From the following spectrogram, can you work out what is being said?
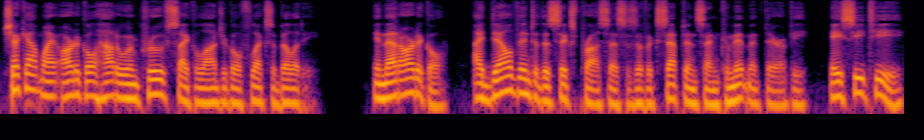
check out my article, How to Improve Psychological Flexibility. In that article, I delve into the six processes of acceptance and commitment therapy, ACT,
